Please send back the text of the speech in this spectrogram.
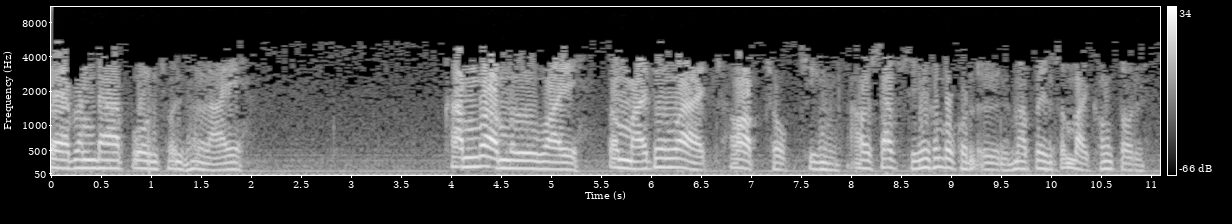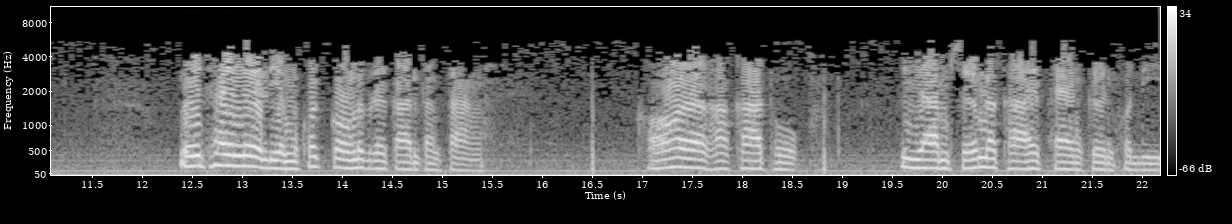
แก่บรรดาปวงชนทั้งหลายคำว่ามือไวก็หมายถึงว่าชอบฉกชิง เอาทรัพย์สินของบุคคลอื่น มาเป็นสมบัติของตนโดยใช้เล่ห์เหลี่ยมคดโกงและบริการต่างๆ ของราคาคาถูกพยายามเสริมราคาให้แพงเกินพอดี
